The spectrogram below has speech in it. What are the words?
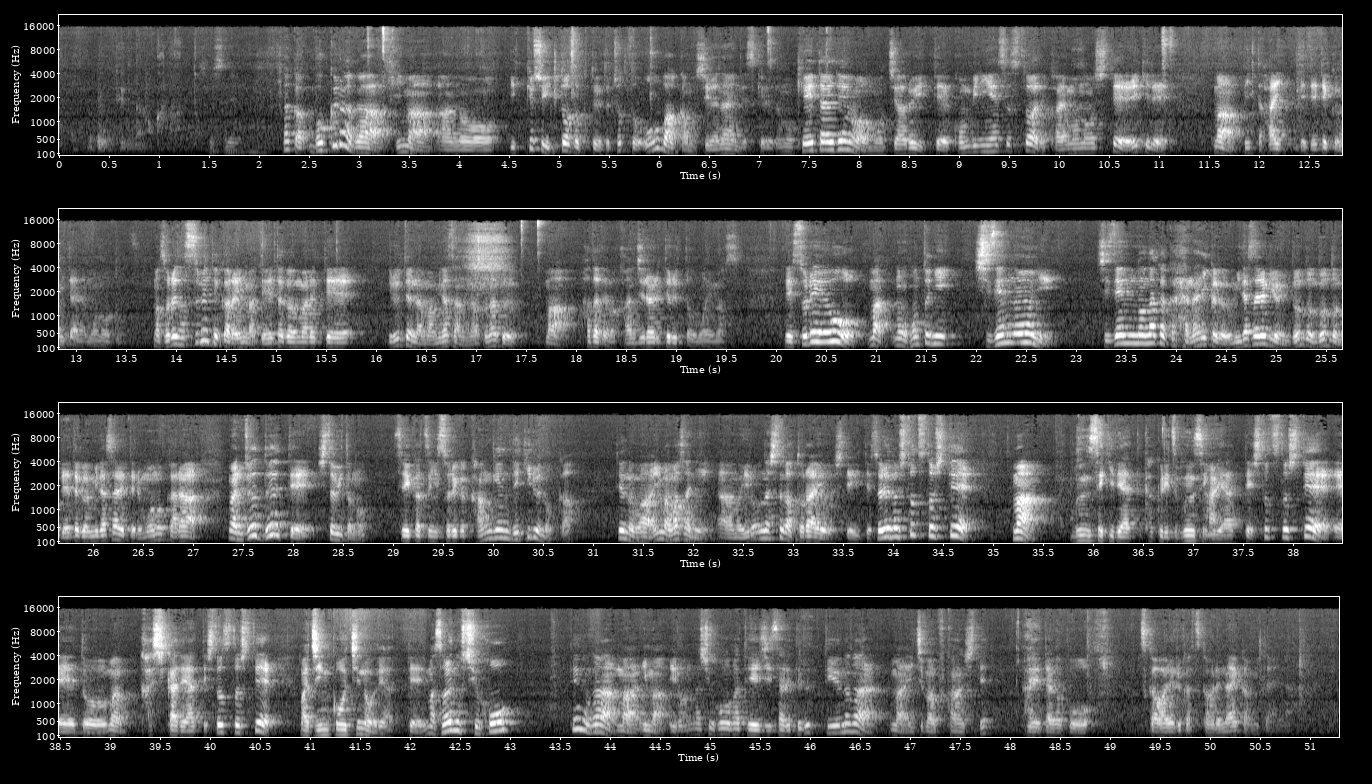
点なのかなそうですね。なんか僕らが今あの一挙手一投足というとちょっとオーバーかもしれないんですけれども携帯電話を持ち歩いてコンビニエンスストアで買い物をして駅でまあピッと入って出てくみたいなもの、まあ、それが全てから今データが生まれているというのはまあ皆さんなんとなくまあ肌では感じられてると思います。でそれをまあもう本当に自然のように自然の中から何かが生み出されるようにどんどんどんどんデータが生み出されているものから、まあ、どうやって人々の生活にそれが還元できるのかっていうのは今まさにあのいろんな人がトライをしていてそれの一つとしてまあ分析であって確率分析であって、一つとして、えーとまあ、可視化であって一つとして、まあ、人工知能であって、まあ、それの手法っていうのが、まあ、今いろんな手法が提示されてるっていうのが、まあ、一番俯瞰してデータがこう使われるか使われないかみたいな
